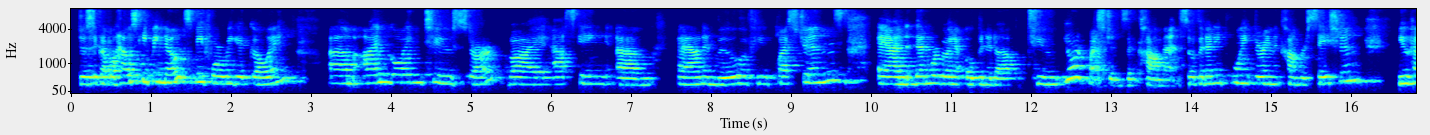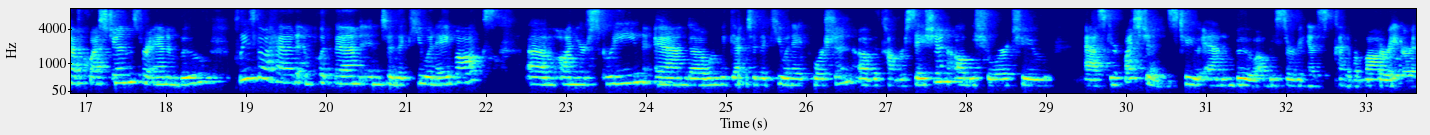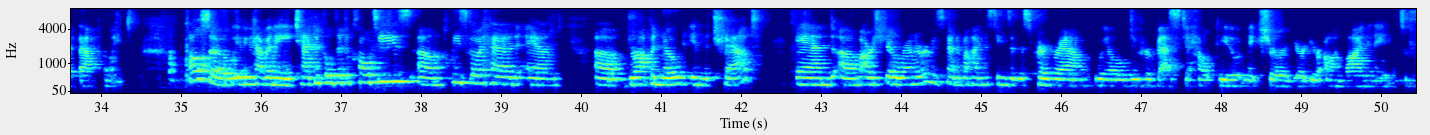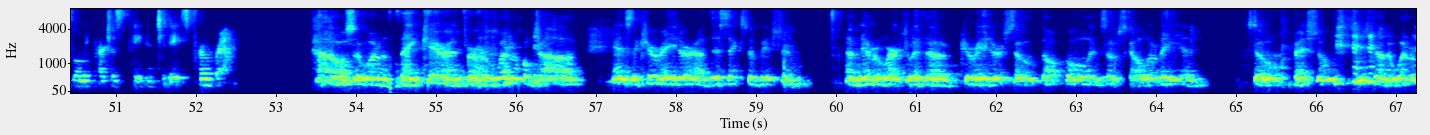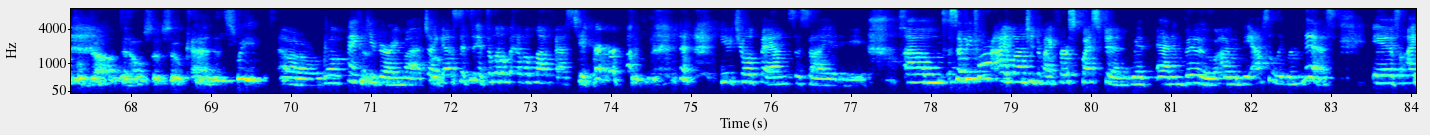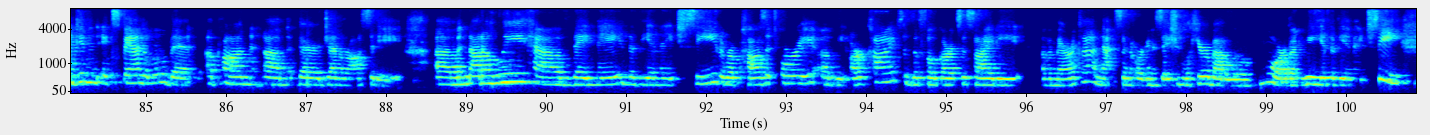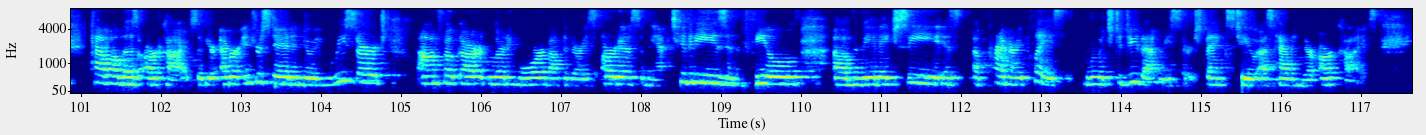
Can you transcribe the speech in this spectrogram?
just a couple housekeeping notes before we get going. Um, I'm going to start by asking um, Anne and Boo a few questions, and then we're going to open it up to your questions and comments. So if at any point during the conversation you have questions for Anne and Boo, please go ahead and put them into the Q and A box um, on your screen. And uh, when we get to the Q and A portion of the conversation, I'll be sure to ask your questions to Anne and Boo. I'll be serving as kind of a moderator at that point. Also, if you have any technical difficulties, um, please go ahead and uh, drop a note in the chat. And um, our showrunner, who's kind of behind the scenes of this program, will do her best to help you and make sure you're, you're online and able to fully participate in today's program. I also want to thank Karen for her wonderful job as the curator of this exhibition. I've never worked with a curator so thoughtful and so scholarly and so professional. She's done a wonderful job and also so kind and sweet. Oh, well, thank you very much. I guess it's, it's a little bit of a love fest here. Mutual Fan Society. Um, so before I launch into my first question with Adam Boo, I would be absolutely remiss if I didn't expand a little bit upon um, their generosity. Um, not only have they made the VMHC the repository of the archives of the Folk Art Society of America, and that's an organization we'll hear about a little more, but we at the VMHC have all those archives. So if you're ever interested in doing research on folk art, learning more about the various artists and the activities in the field, um, the VMHC is a primary place in which to do that research, thanks to us having their archives.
